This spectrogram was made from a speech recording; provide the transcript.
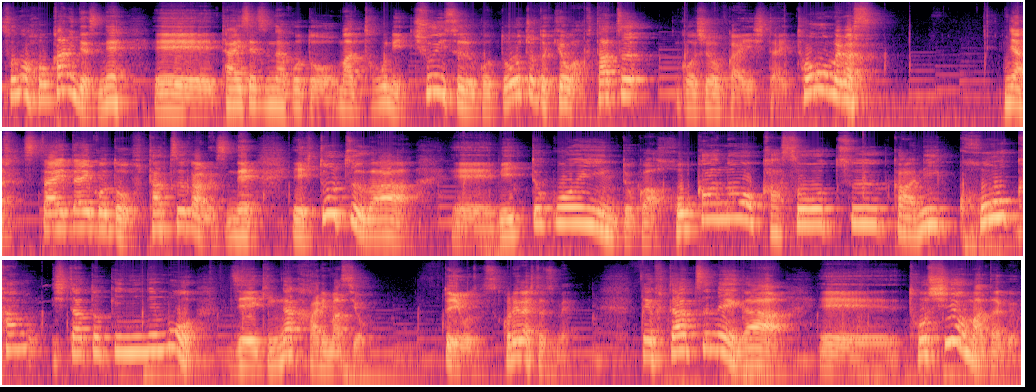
その他にですね、えー大切なことを、まあ、特に注意することをちょっと今日は2つご紹介したいと思います。じゃあ、伝えたいことを2つがですね、え1つは、えービットコインとか他の仮想通貨に交換した時にでも税金がかかりますよ。ということです。これが1つ目。で、2つ目が、えー年をまたぐ。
